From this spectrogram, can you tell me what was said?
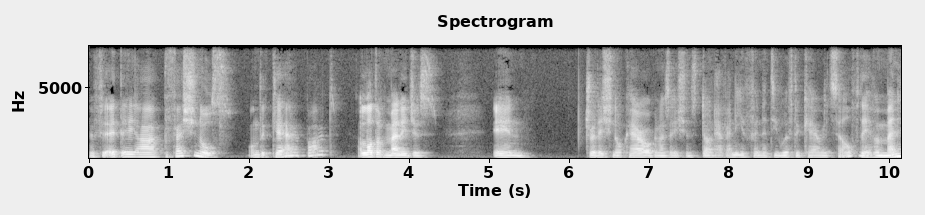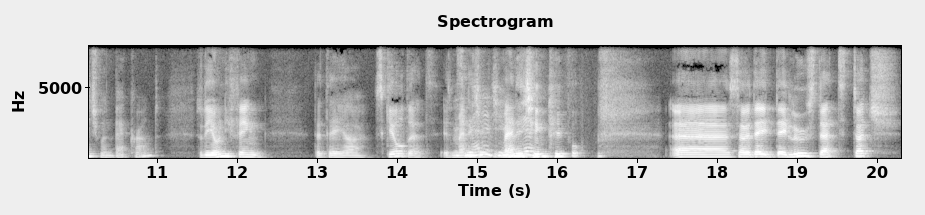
If they are professionals on the care part, a lot of managers in traditional care organizations don't have any affinity with the care itself. They have a management background. So the only thing that they are skilled at is managing managing, managing, people. Uh, so they, they lose that touch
